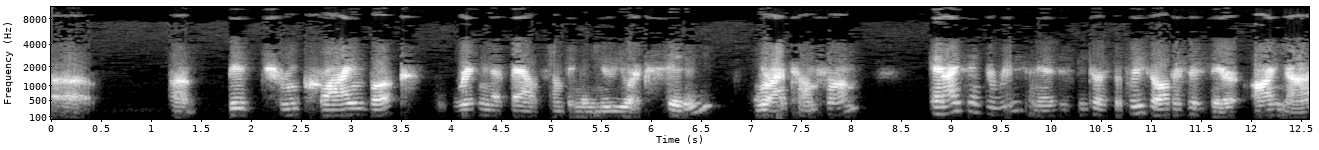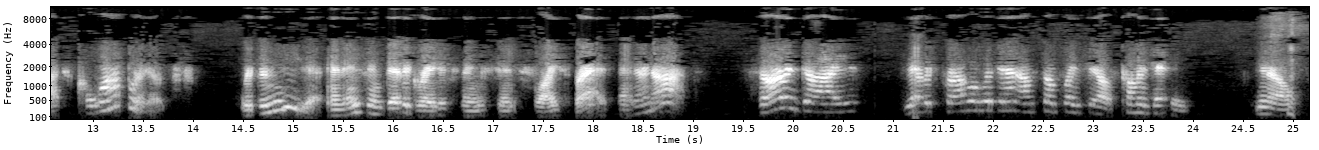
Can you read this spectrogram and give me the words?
uh, a big true crime book written about something in New York City, where I come from. And I think the reason is is because the police officers there are not cooperative with the media, and they think they're the greatest thing since sliced bread, and they're not. Sorry, guys. You have a problem with that? I'm someplace else. Come and get me. You know.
